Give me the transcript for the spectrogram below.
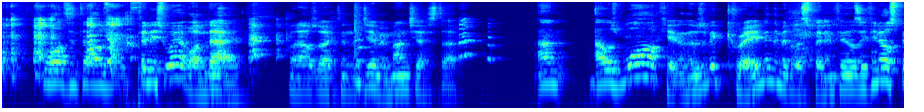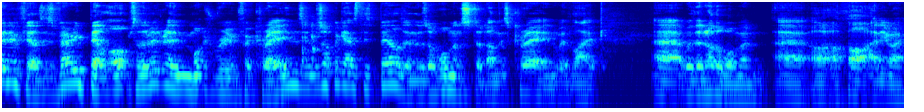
that. Walked into, I was finished work one day when I was working in the gym in Manchester, and I was walking, and there was a big crane in the middle of Spinningfields. If you know Spinningfields, it's very built up, so there isn't really much room for cranes. It was up against this building. There was a woman stood on this crane with like, uh, with another woman, uh, or I thought anyway.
